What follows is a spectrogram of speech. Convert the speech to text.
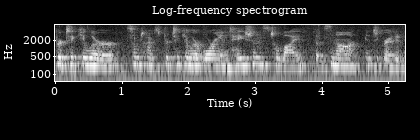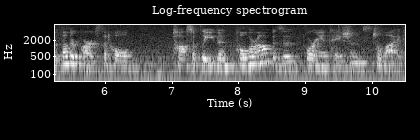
particular, sometimes particular orientations to life that's not integrated with other parts that hold possibly even polar opposite orientations to life.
